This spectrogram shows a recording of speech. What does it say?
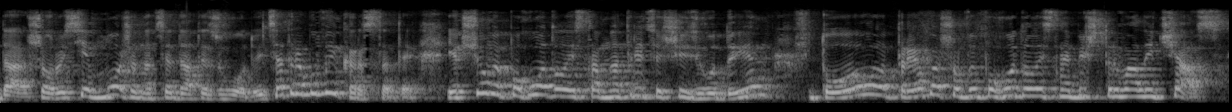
Да, що Росія може на це дати згоду, і це треба використати. Якщо ви погодились там на 36 годин, то треба, щоб ви погодились на більш тривалий час.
